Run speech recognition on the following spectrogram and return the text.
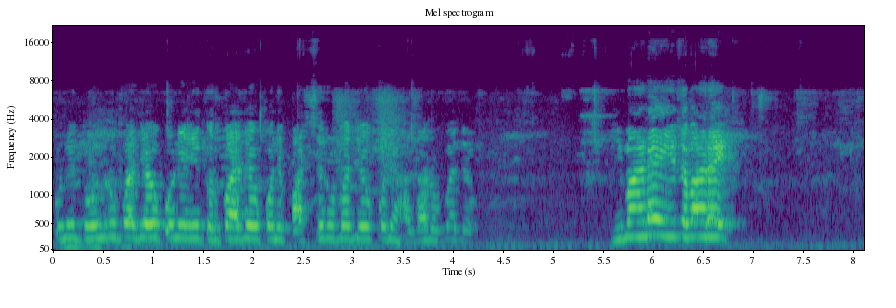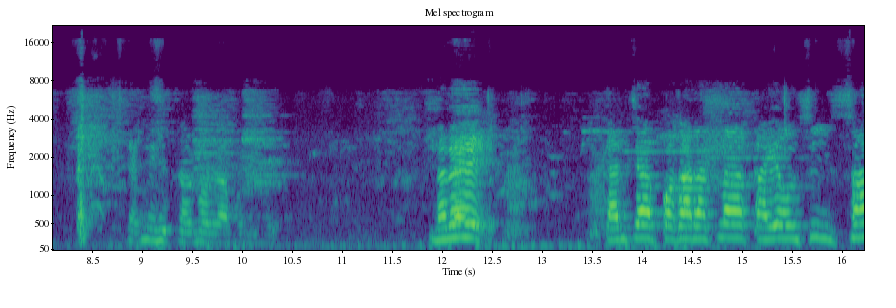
कोणी दोन रुपये देऊ कोणी एक रुपया देऊ कोणी पाचशे रुपये देऊ कोणी हजार रुपये देऊ. इमाने आहे त्यांनी हे चळवळ राबवली नव्हे त्यांच्या पगारातला काही अंशी हिस्सा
